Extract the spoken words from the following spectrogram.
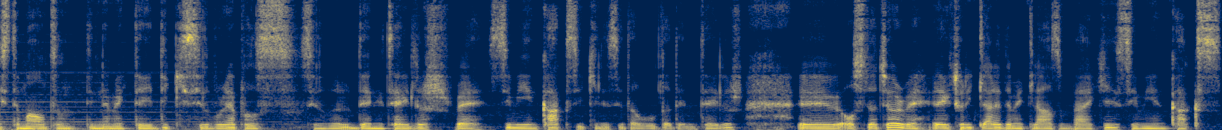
Misty Mountain dinlemekteydik. Silver Apples, Silver Danny Taylor ve Simeon Cox ikilisi davulda Danny Taylor. E, osilatör ve elektroniklerde demek lazım belki Simeon Cox.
